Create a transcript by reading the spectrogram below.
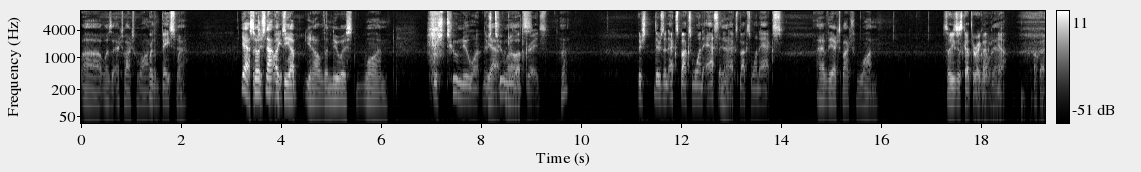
uh, was it Xbox One or the base one. Yeah, so, so it's just the not like the one? up, you know, the newest one. There's two new one. There's Yeah, two new well, it's- upgrades. Huh? There's there's an Xbox One S and Yeah. an Xbox One X. I have the Xbox One. So you just got the regular Okay. one. Yeah. Yeah. Okay.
